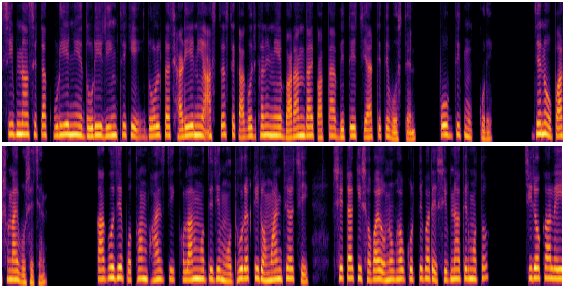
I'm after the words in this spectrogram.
শিবনা সেটা কুড়িয়ে নিয়ে দড়ি রিং থেকে রোলটা ছাড়িয়ে নিয়ে আস্তে আস্তে কাগজখানি নিয়ে বারান্দায় পাতা বেতে চেয়ারটিতে বসতেন, পূব মুখ করে, যেন উপাসনায় বসেছেন। কাগজে প্রথম ভাঁজ দিক খোলার মধ্যে যে মধুর একটি রোমাঞ্চ আছে, সেটা কি সবাই অনুভব করতে পারে শিবনাথের মতো? চিরকাল এই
